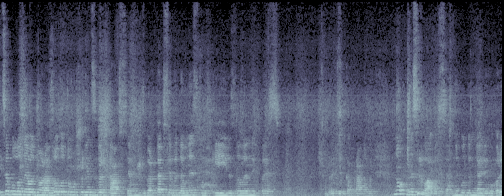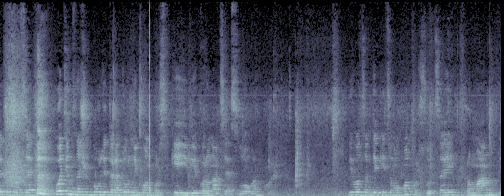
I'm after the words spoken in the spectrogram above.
це було неодноразово, тому що він звертався. Звертався видавництво в Києві Зелений пес братів Капранових. Ну, не склалося, не будемо далі говорити про це. Потім, значить, був літературний конкурс в Києві Коронація слова. І от завдяки цьому конкурсу цей роман і.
